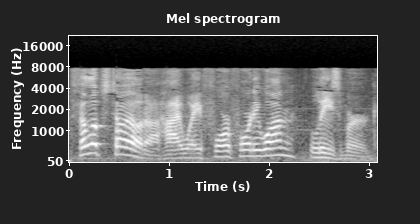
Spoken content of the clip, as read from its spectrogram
Phillips Toyota, Highway 441, Leesburg.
